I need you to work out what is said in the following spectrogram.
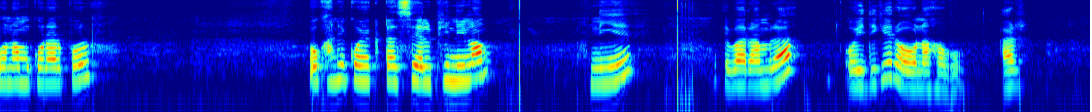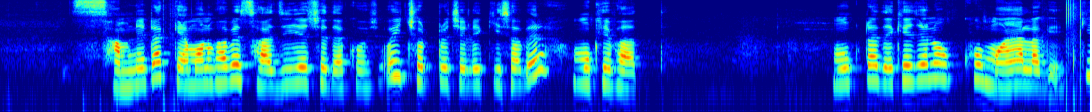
প্রণাম করার পর ওখানে কয়েকটা সেলফি নিলাম, নিয়ে এবার আমরা ওই দিকে রওনা হব। আর সামনেটা কেমনভাবে সাজিয়েছে দেখো, ওই ছোট্ট ছেলে কিসবের? মুখে ভাত। মুখটা দেখে যেন খুব মায়া লাগে। কি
